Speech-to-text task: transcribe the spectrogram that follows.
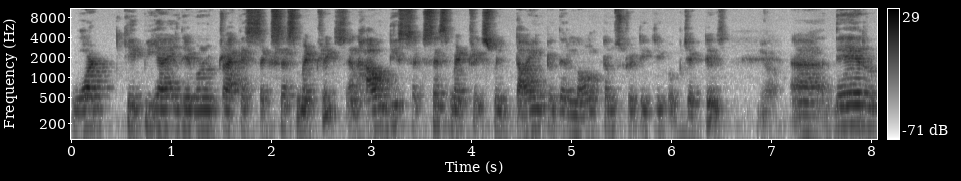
what KPIs they're going to track as success metrics and how these success metrics will tie into their long-term strategic objectives, Yeah. uh, there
